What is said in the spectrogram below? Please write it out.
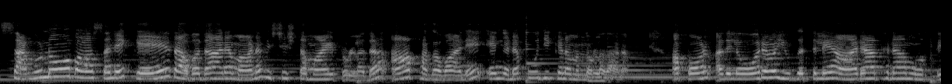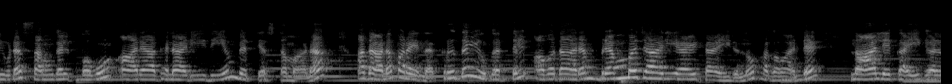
സഗുണോപാസനയ്ക്ക് ഏത് അവതാരമാണ് വിശിഷ്ടമായിട്ടുള്ളത്. ആ ഭഗവാനെ എങ്ങനെ പൂജിക്കണമെന്നുള്ളതാണ്. അപ്പോൾ അതിൽ ഓരോ യുഗത്തിലെ ആരാധനാമൂർത്തിയുടെ സങ്കല്പവും ആരാധനാ രീതിയും വ്യത്യസ്തമാണ്. അതാണ് പറയുന്നത്. കൃതയുഗത്തിൽ അവതാരം ബ്രഹ്മചാരിയായിട്ടായിരുന്നു ഭഗവാന്റെ നാല് കൈകൾ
